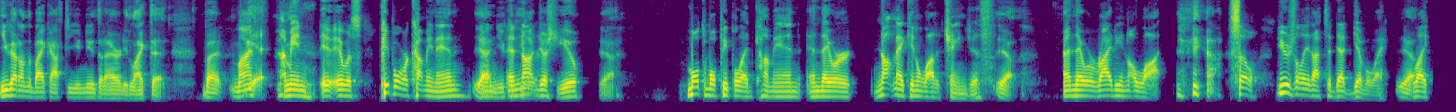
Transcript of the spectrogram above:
You got on the bike after you knew that I already liked it, but my. yeah, I mean, it, it was people were coming in, Yeah, and, and and not just you. Yeah, Multiple people had come in, and they were not making a lot of changes, yeah, and they were riding a lot. yeah, So usually that's a dead giveaway. yeah, Like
